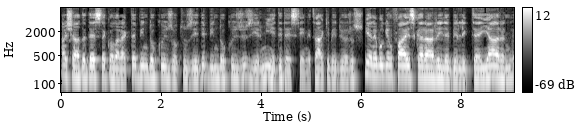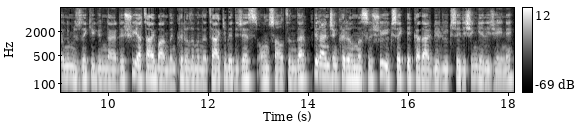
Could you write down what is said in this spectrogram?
aşağıda destek olarak da 1937-1927 desteğini takip ediyoruz. Yine bugün faiz kararı ile birlikte yarın önümüzdeki günlerde şu yatay bandın kırılımını takip edeceğiz ons altında. Direncin kırılması şu yükseklik kadar bir yükselişin geleceğini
